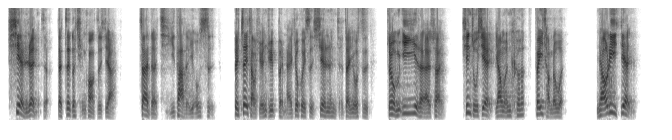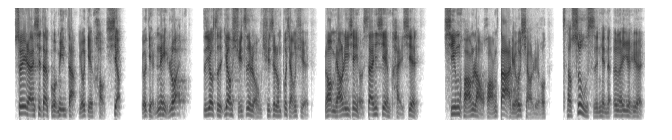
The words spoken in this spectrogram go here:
现任者在这个情况之下占了极大的优势。所以这场选举本来就会是现任者占优势。所以我们一一的来算，新竹县杨文科非常的稳，苗栗县虽然现在国民党有点好笑，有点内乱，这就是要徐志龙，徐志龙不想选，然后苗栗县有三线海线。新黄、老黄、大刘、小刘，他数十年的恩恩怨怨，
